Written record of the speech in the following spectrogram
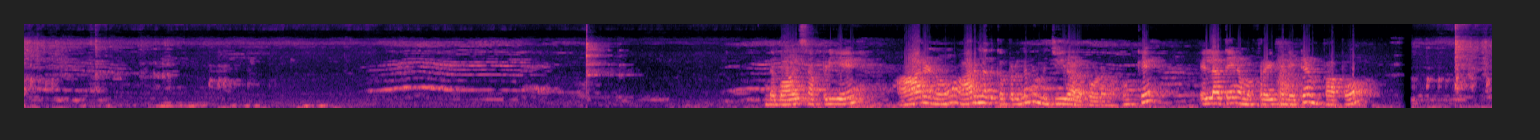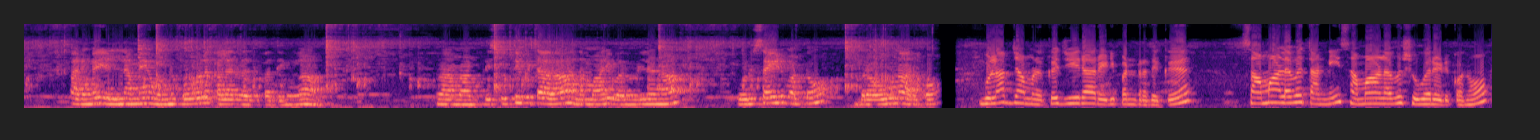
இந்த பால்ஸ் அப்படியே ஆறணும். ஆறுனதுக்கப்புறம் தான் நம்ம ஜீராவில் போடணும். ஓகே எல்லாத்தையும் நம்ம ஃப்ரை பண்ணிவிட்டு நம்ம பார்ப்போம். பாருங்கள் எல்லாமே ஒன்று போல் கலர் வருது பார்த்தீங்களா நம்ம அப்படி சுற்றி விட்டால் தான் அந்த மாதிரி வரும். இல்லைன்னா ஒரு சைடு மட்டும் ப்ரௌனாக இருக்கும். குலாப் ஜாமுனுக்கு ஜீரா ரெடி பண்ணுறதுக்கு சம அளவு தண்ணி சம அளவு சுகர் எடுக்கணும்.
